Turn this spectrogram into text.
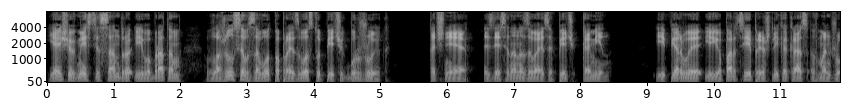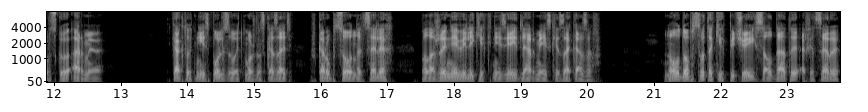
я еще вместе с Сандро и его братом вложился в завод по производству печек-буржуек. Точнее, здесь она называется печь-камин и первые ее партии пришли как раз в маньчжурскую армию. Как тут не использовать, можно сказать, в коррупционных целях положение великих князей для армейских заказов? Но удобство таких печей солдаты, офицеры,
